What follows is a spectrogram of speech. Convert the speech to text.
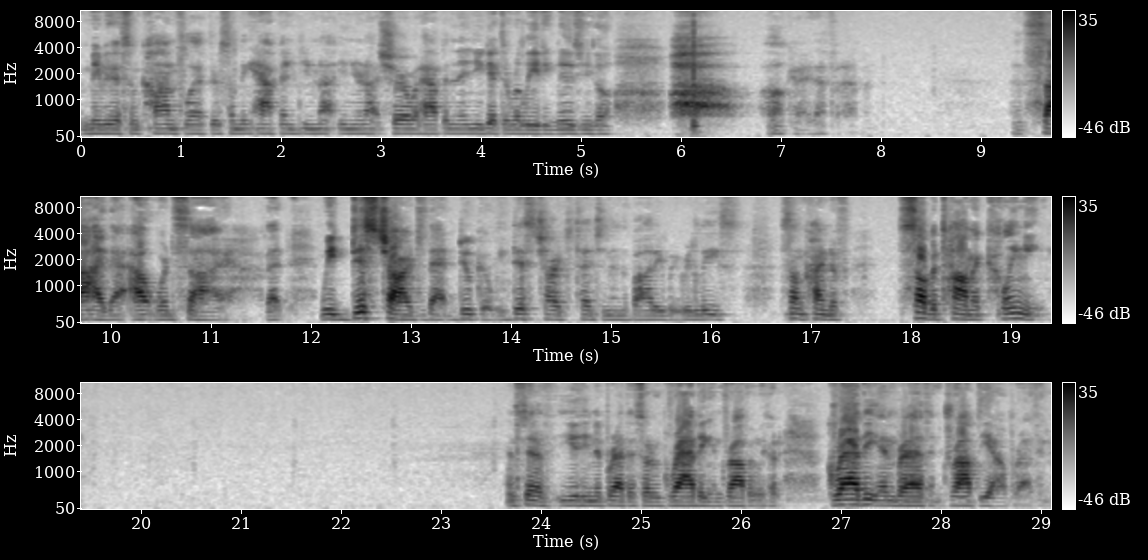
maybe there's some conflict or something happened you not and you're not sure what happened and then you get the relieving news and you go oh, okay that's what happened and sigh that outward sigh that we discharge that dukkha, we discharge tension in the body, we release some kind of subatomic clinging. Instead of using the breath as sort of grabbing and dropping, we sort of grab the in breath and drop the out breath, and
